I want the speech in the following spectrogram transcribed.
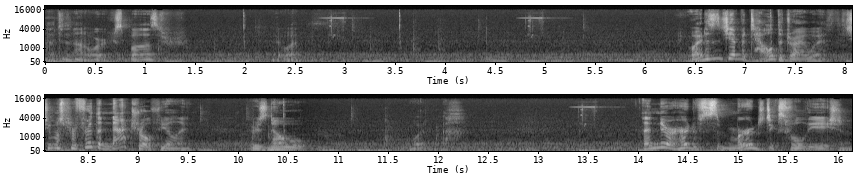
That does not work. Spas. Wait, what? Why doesn't she have a towel to dry with? She must prefer the natural feeling. There's no. What? I've never heard of submerged exfoliation.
